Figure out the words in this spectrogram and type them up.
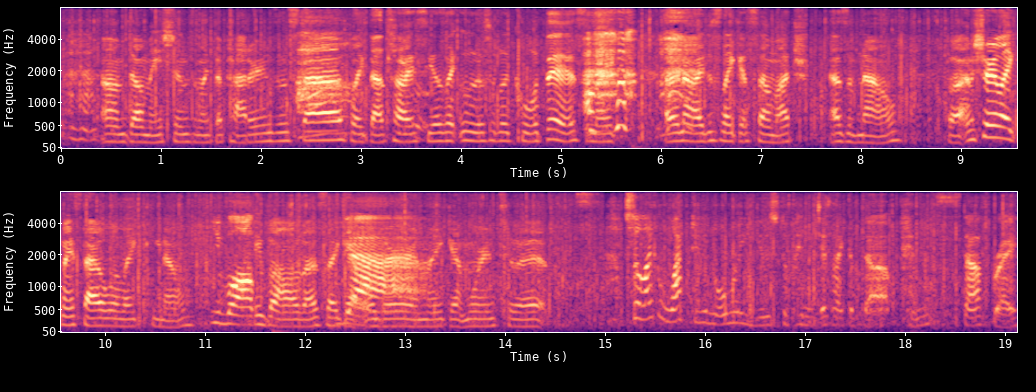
Uh-huh. um, Dalmatians and like the patterns and stuff. Oh, like that's that's how I see. I was like, ooh, this would look cool with this. And like I don't know, I just like it so much as of now. But I'm sure like my style will like you know Evolve. evolve as I get Yeah. older and like get more into it. So like, what do you normally use to paint? Just like the pen stuff, right?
